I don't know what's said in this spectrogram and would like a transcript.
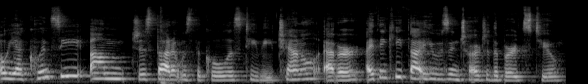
Oh yeah, Quincy um, just thought it was the coolest TV channel ever. I think he thought he was in charge of the birds too.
